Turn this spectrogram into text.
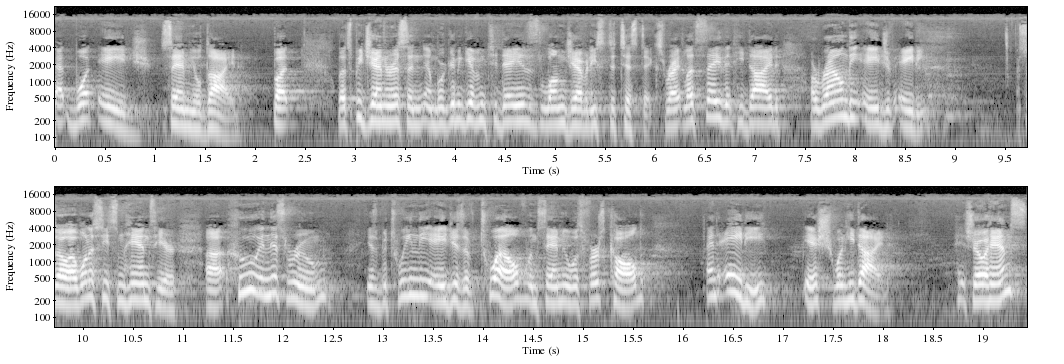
at what age Samuel died, but let's be generous and, and we're going to give him today's longevity statistics, right? Let's say that he died around the age of 80. So I want to see some hands here. Uh, who in this room is between the ages of 12 when Samuel was first called and 80 ish when he died? Show of hands.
